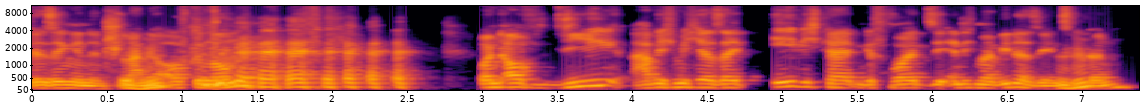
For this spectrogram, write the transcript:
der singenden Schlange mhm. aufgenommen. Und auf die habe ich mich ja seit Ewigkeiten gefreut, sie endlich mal wiedersehen mhm. zu können.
